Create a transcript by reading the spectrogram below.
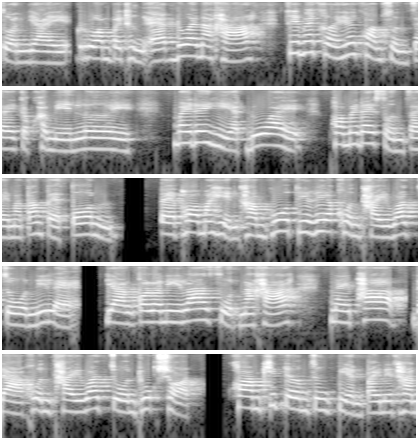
ส่วนใหญ่รวมไปถึงแอดด้วยนะคะ ที่ไม่เคยให้ความสนใจกับเขมรเลย ไม่ได้เหยียดด้วย เพราะไม่ได้สนใจมาตั้งแต่ต้น แต่พอมาเห็นคำพูดที่เรียกคนไทยว่าโจรนี่แหละ อย่างกรณีล่าสุดนะคะ ในภาพด่าคนไทยว่าโจรทุกช็อต ความคิดเดิมจึงเปลี่ยนไปในทัน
